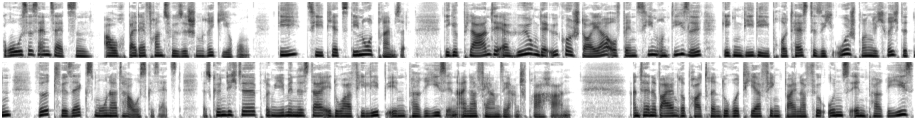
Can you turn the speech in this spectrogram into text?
Großes Entsetzen, auch bei der französischen Regierung. Die zieht jetzt die Notbremse. Die geplante Erhöhung der Ökosteuer auf Benzin und Diesel, gegen die die Proteste sich ursprünglich richteten, wird für sechs Monate ausgesetzt. Das kündigte Premierminister Edouard Philippe in Paris in einer Fernsehansprache an. Antenne Bayern Reporterin Dorothea Finkbeiner für uns in Paris.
